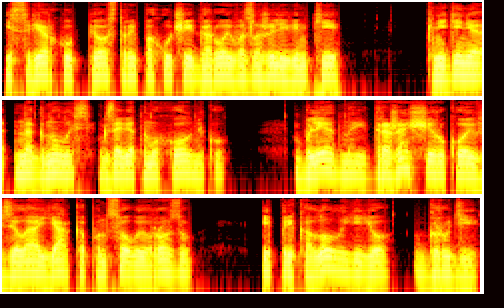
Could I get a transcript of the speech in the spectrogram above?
и сверху пестрой пахучей горой возложили венки, княгиня нагнулась к заветному холмику, бледной, дрожащей рукой взяла ярко-пунцовую розу и приколола ее к груди.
